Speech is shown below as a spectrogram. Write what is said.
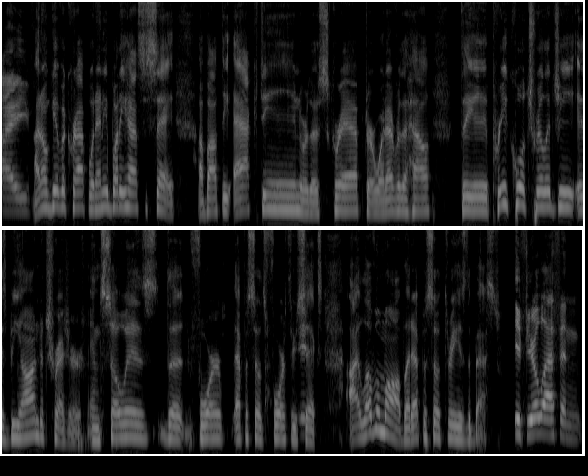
I I don't give a crap what anybody has to say about the acting or the script or whatever the hell. The prequel trilogy is beyond a treasure, and so is the four episodes four through It- six. I love them all, but episode three is the best. if you're laughing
